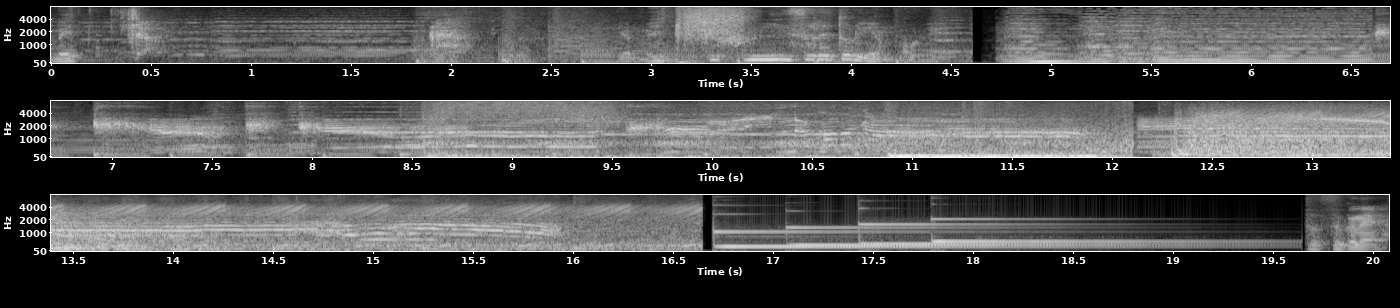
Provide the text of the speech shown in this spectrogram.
めっちゃ。いやめっちゃ封印されとるやんこれ。早速ね、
